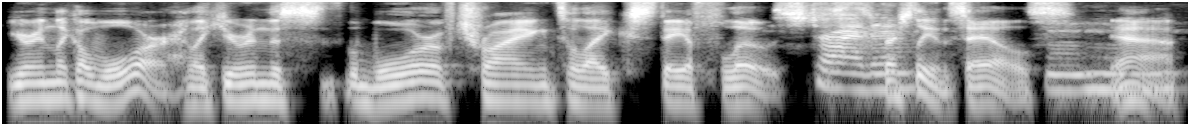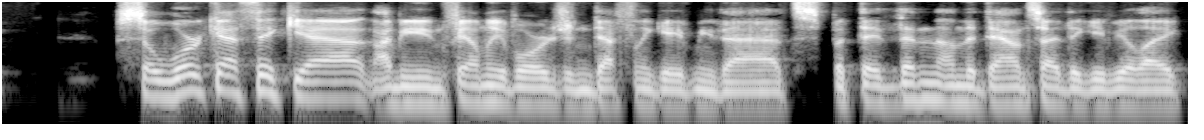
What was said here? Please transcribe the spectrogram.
you're in like a war. Like you're in this war of trying to like stay afloat, Striving. especially in sales. Mm-hmm. Yeah. So work ethic, yeah. I mean, family of origin definitely gave me that. But they, then on the downside, they give you like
